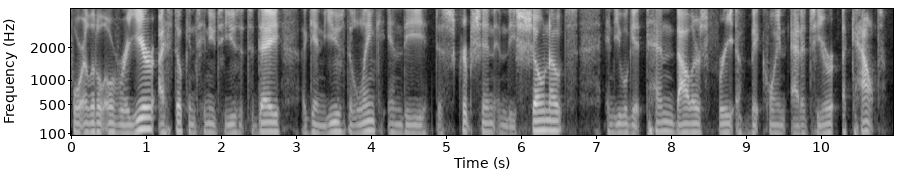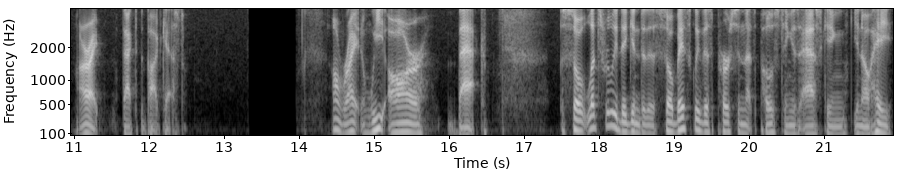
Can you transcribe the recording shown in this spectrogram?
for a little over a year. I still continue to use it today. Again, use the link in the description in the show notes, and you will get $10 free of Bitcoin added to your account. All right, back to the podcast. All right, and we are back. So let's really dig into this. So basically, this person that's posting is asking, you know, hey,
